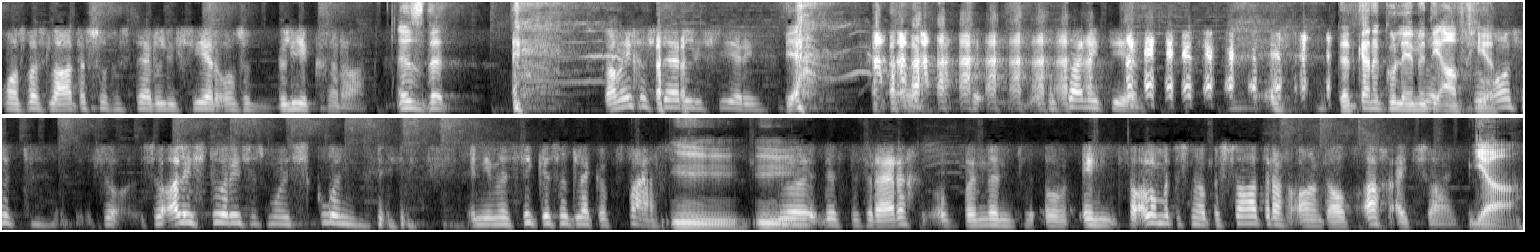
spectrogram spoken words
ons was later so gesteriliseer, ons het bleek geraak. Is dit Kan nie gesteriliseer nie. Ja. Gesaniteer. Dit kan 'n kolemity So, afgee. so ons het so so al die stories is mooi skoon en die musiek is ook lekker vars. Mm, mm. So dis dis regtig opwindend o- en veral omdat ons nou op 'n Saterdag aand half 8 uitsaai. Ja.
